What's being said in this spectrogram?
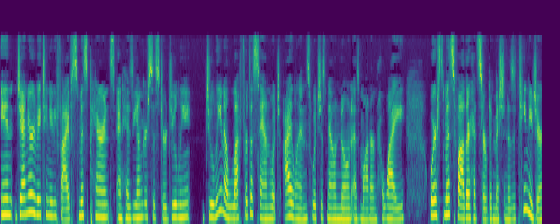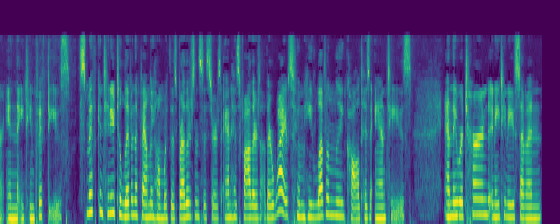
In January of 1885, Smith's parents and his younger sister Julie, Julina left for the Sandwich Islands, which is now known as modern Hawaii, where Smith's father had served a mission as a teenager in the 1850s. Smith continued to live in the family home with his brothers and sisters and his father's other wives, whom he lovingly called his aunties. And they returned in 1887.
